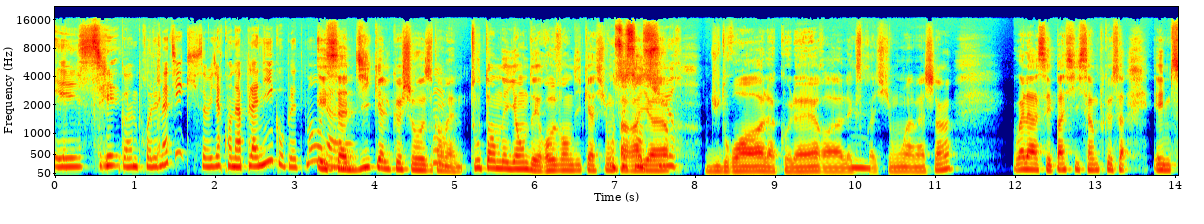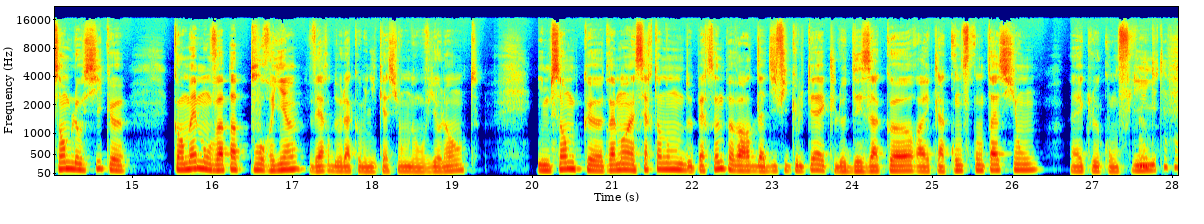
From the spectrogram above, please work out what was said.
et c'est quand même problématique. Ça veut dire qu'on a plani complètement. Et ça dit quelque chose quand même, tout en ayant des revendications par ailleurs du droit, la colère, à l'expression, à machin. Voilà, c'est pas si simple que ça. Et il me semble aussi que quand même, on va pas pour rien vers de la communication non violente il me semble que vraiment un certain nombre de personnes peuvent avoir de la difficulté avec le désaccord, avec la confrontation, avec le Oui, conflit. tout à fait.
